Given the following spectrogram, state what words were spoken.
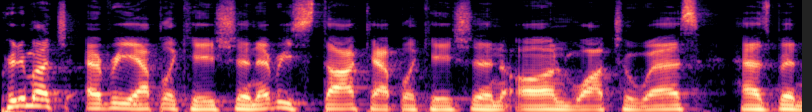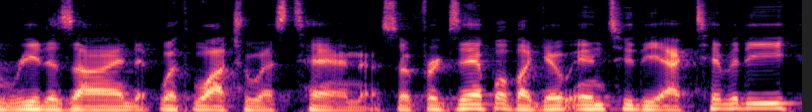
pretty much every application, every stock application on WatchOS has been redesigned with WatchOS 10. So for example, if I go into the activity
